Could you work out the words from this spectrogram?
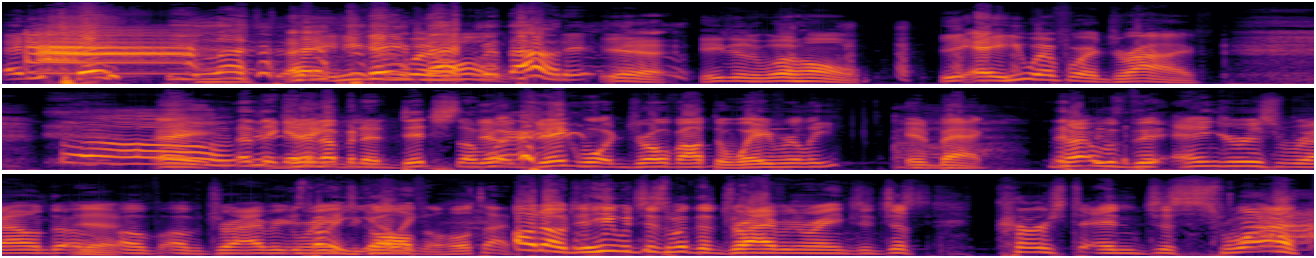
and he came, he left. Hey, he just came went back home. without it. yeah, he just went home. He, hey, he went for a drive. Oh, Hey, that thing Jake- ended up in a ditch somewhere. Jake drove out to Waverly and back. That was the angriest round of, Yeah. of, of driving He was range yelling golf. the whole time. Oh no, dude, he was just with the driving range and just cursed and just swore.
